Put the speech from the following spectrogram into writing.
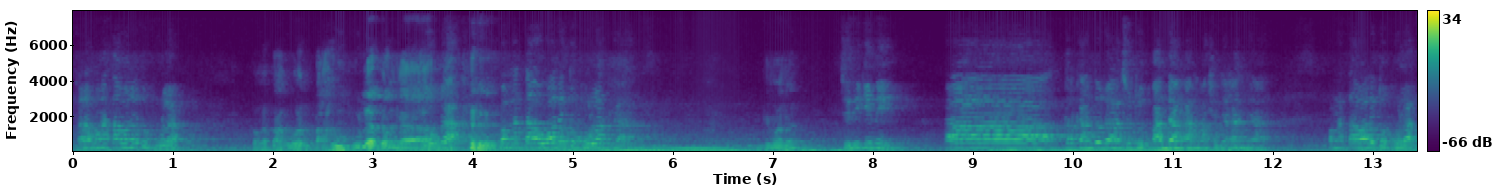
karena pengetahuan itu bulat Pengetahuan tahu bulat dong Kak. Oh, enggak pengetahuan itu bulat kan Gimana? jadi gini eh, tergantung dengan sudut pandangan maksudnya kan ya pengetahuan itu bulat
